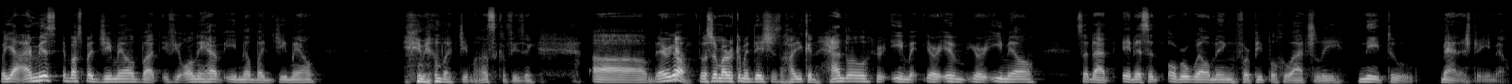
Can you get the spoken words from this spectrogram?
But yeah, I miss inbox by Gmail. But if you only have email by Gmail, email by Gmail, that's confusing. Uh, there we go. Those are my recommendations on how you can handle your email, your your email, so that it isn't overwhelming for people who actually need to manage their email.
